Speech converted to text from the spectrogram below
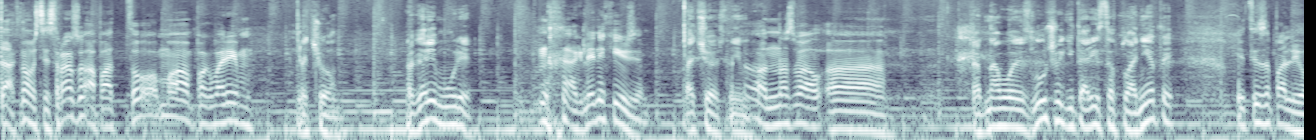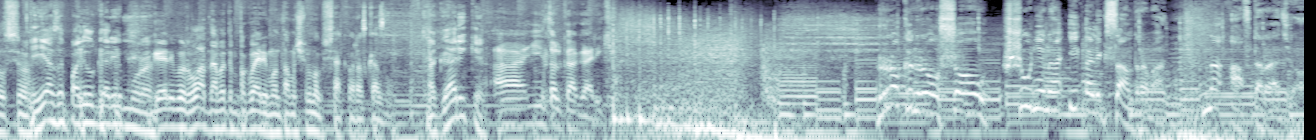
Так, новости сразу, а потом а, поговорим О чем? О Гарри Муре. о Глене Хьюзе. А что с ним? Он назвал... э, Одного из лучших гитаристов планеты. и ты запалил все. И я запалил Гарри Мура. Гарри Мур. Ладно, об этом поговорим. Он там очень много всякого рассказывал. О Гарике? А, и не только о Гарике. Рок-н-ролл-шоу Шунина и Александрова на Авторадио.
